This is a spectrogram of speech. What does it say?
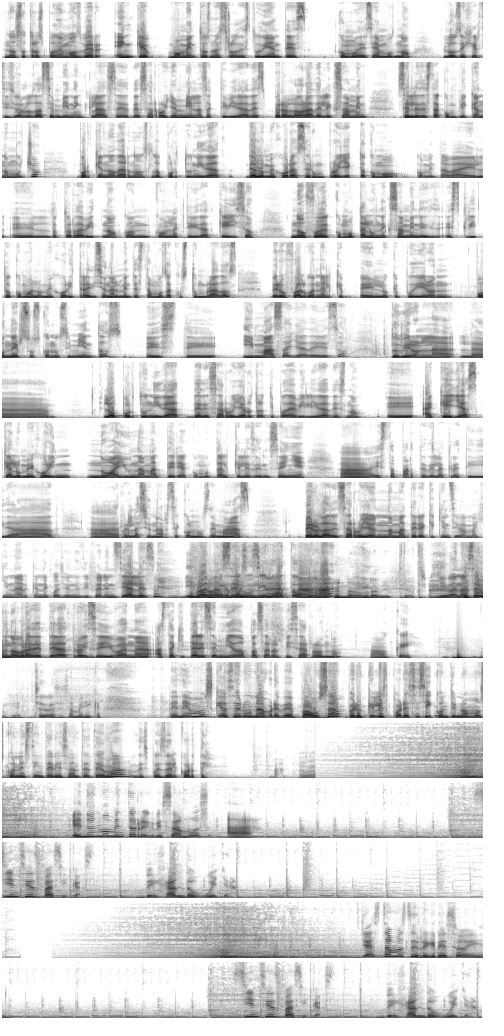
nosotros podemos ver en qué momentos nuestros estudiantes como decíamos, ¿no? Los ejercicios los hacen bien en clase, desarrollan bien las actividades, pero a la hora del examen se les está complicando mucho. ¿Por qué no darnos la oportunidad de a lo mejor hacer un proyecto, como comentaba el, el doctor David, ¿no? Con, con, la actividad que hizo. No fue como tal un examen es, escrito como a lo mejor y tradicionalmente estamos acostumbrados, pero fue algo en, el que, en lo que pudieron poner sus conocimientos, este, y más allá de eso, tuvieron la la oportunidad de desarrollar otro tipo de habilidades, ¿no? Eh, aquellas que a lo mejor no hay una materia como tal que les enseñe a esta parte de la creatividad, a relacionarse con los demás, pero la desarrollaron en una materia que quién se iba a imaginar que en ecuaciones diferenciales iban a hacer una, ajá, una, obra de teatro. Iban a hacer una obra de teatro y se iban a hasta quitar ese miedo a pasar al pizarrón, ¿no? Ah, ok. Muchas gracias, América. Tenemos que hacer una breve pausa, pero ¿qué les parece si continuamos con este interesante tema después del corte? Va. En un momento regresamos a Ciencias Básicas, dejando huella. Ya estamos de regreso en Ciencias Básicas, dejando huella.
